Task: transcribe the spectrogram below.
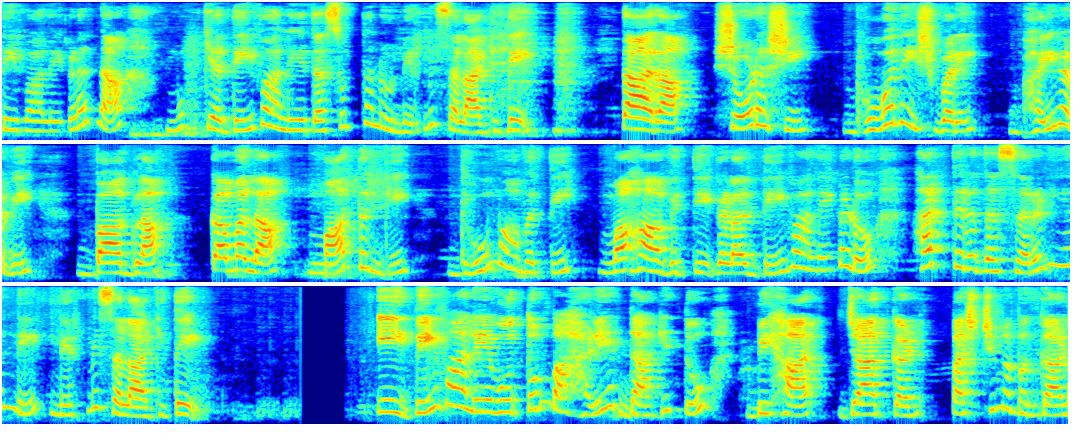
ದೇವಾಲಯಗಳನ್ನು ಮುಖ್ಯ ದೇವಾಲಯದ ಸುತ್ತಲೂ ನಿರ್ಮಿಸಲಾಗಿದೆ. ತಾರಾ, ಷೋಡಶಿ, ಭುವನೇಶ್ವರಿ, ಭೈರವಿ, ಬಾಗ್ಲಾ, ಕಮಲ, ಮಾತಂಗಿ, ಧೂಮಾವತಿ, ಮಹಾವಿದ್ಯೆಗಳ ದೇವಾಲಯಗಳು ಹತ್ತಿರದ ಸರಣಿಯಲ್ಲಿ ನಿರ್ಮಿಸಲಾಗಿದೆ. ಈ ದೇವಾಲಯವು ತುಂಬ ಹಳೆಯದ್ದಾಗಿದ್ದು, ಬಿಹಾರ್, ಜಾರ್ಖಂಡ್, ಪಶ್ಚಿಮ ಬಂಗಾಳ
